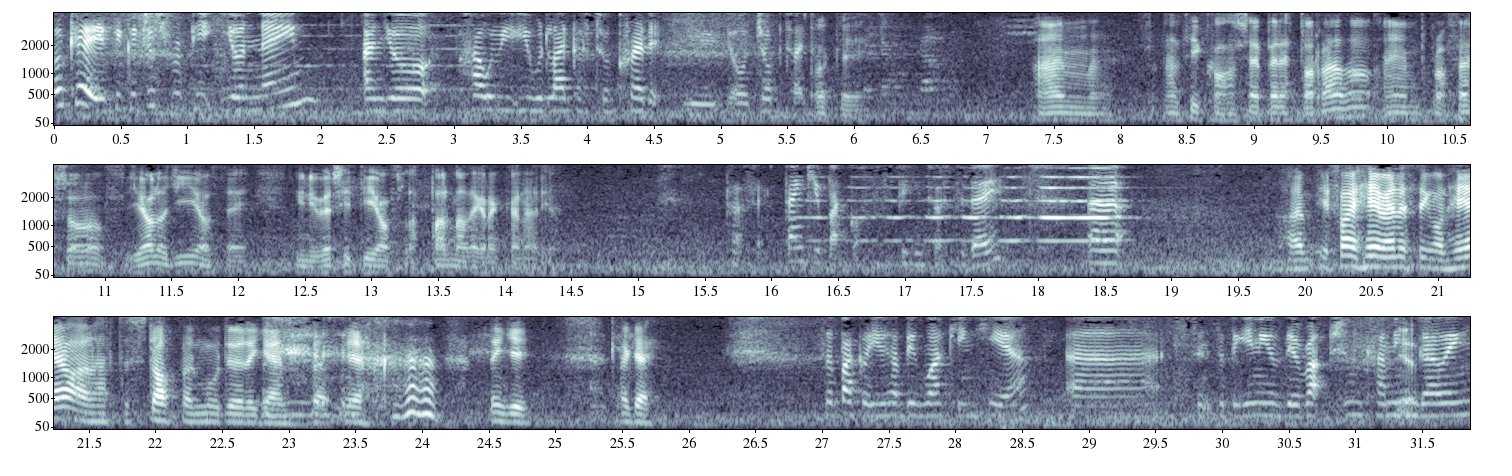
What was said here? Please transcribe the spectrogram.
Okay, if you could just repeat your name and your how you would like us to accredit you, your job title. Okay. I'm Francisco José Pérez Torrado. I'm professor of geology of the University of Las Palmas de Gran Canaria. Perfect. Thank you, Paco, for speaking to us today. Uh, Um, if I hear anything on here, I'll have to stop and we'll do it again. But yeah, thank you. Okay. so, Paco, you have been working here uh, since the beginning of the eruption, coming, Yes. going.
